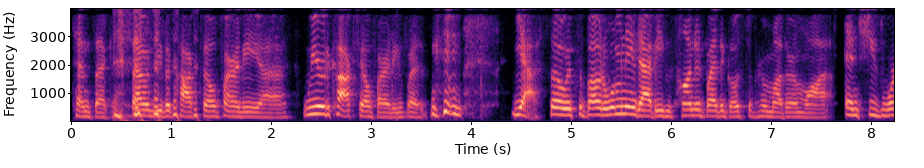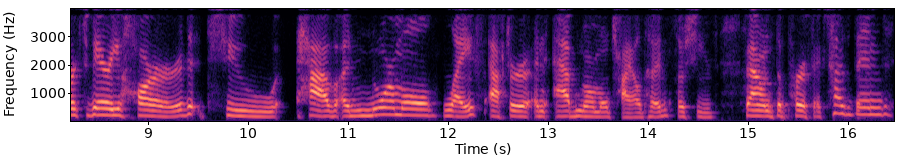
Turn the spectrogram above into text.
10 seconds, that would be the cocktail party, uh, weird cocktail party. But Yeah, so it's about a woman named Abby who's haunted by the ghost of her mother in law. And she's worked very hard to have a normal life after an abnormal childhood. So she's found the perfect husband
